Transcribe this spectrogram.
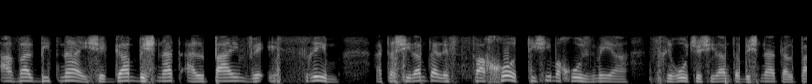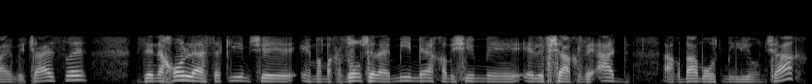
אבל בתנאי שגם בשנת 2020 אתה שילמת לפחות 90% מהשכירות ששילמת בשנת 2019. זה נכון לעסקים שהם המחזור שלהם מ-150 אלף ש"ח ועד 400 מיליון ש"ח.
